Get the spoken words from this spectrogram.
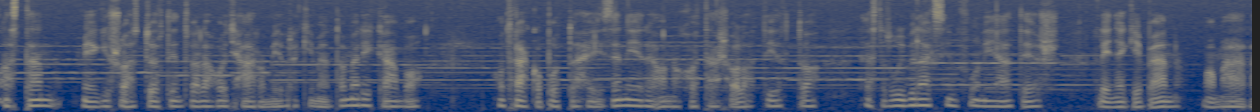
aztán mégis az történt vele, hogy három évre kiment Amerikába, ott rákapott a helyi zenére, annak hatása alatt írta ezt az új világszimfóniát, és lényegében ma már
